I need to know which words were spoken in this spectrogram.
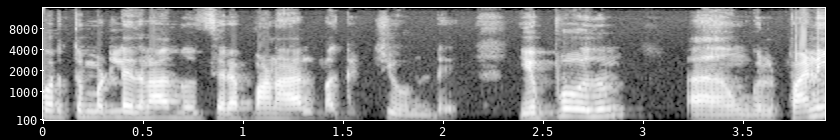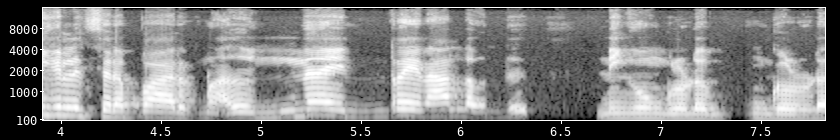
பொறுத்த மட்டும் இதனால் வந்து ஒரு சிறப்பான நாள் மகிழ்ச்சி உண்டு. எப்போதும் உங்கள் பணிகளில் சிறப்பாக இருக்கணும். அதுவும் இன்ன இன்றைய நாளில் வந்து நீங்கள் உங்களோட உங்களோட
